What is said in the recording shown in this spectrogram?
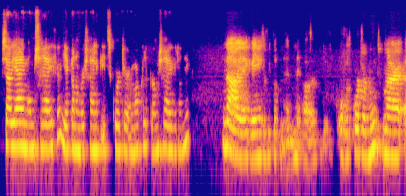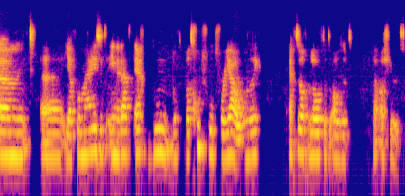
zou jij hem omschrijven? Jij kan hem waarschijnlijk iets korter en makkelijker omschrijven dan ik. Nou ja, ik weet niet of, ik dat, uh, of het korter moet, maar um, uh, ja, voor mij is het inderdaad echt doen wat, wat goed voelt voor jou. Omdat ik echt wel geloof dat als, het, uh, als je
